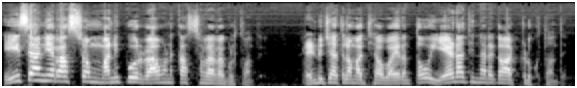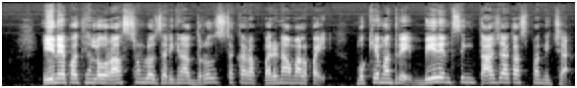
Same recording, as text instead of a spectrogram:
ఈశాన్య రాష్ట్రం మణిపూర్ రావణ కష్టంలా రగులుతోంది. రెండు జాతుల మధ్య వైరంతో ఏడాదిన్నరగా అట్టుడుకుతోంది. ఈ నేపథ్యంలో రాష్ట్రంలో జరిగిన దురదృష్టకర పరిణామాలపై ముఖ్యమంత్రి బీరేన్ సింగ్ తాజాగా స్పందించారు.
